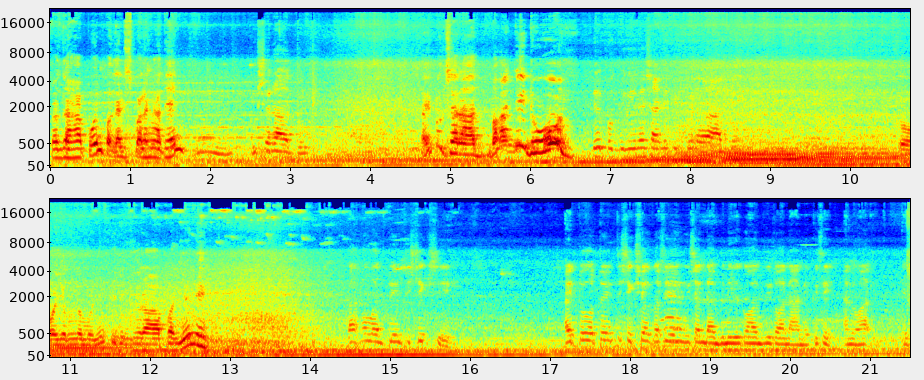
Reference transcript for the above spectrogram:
Kagahapon, pag alis pa lang natin? Hmm. Sarado. Ay, pag sarad, baka hindi doon. Hindi, pagbigay na sanipid ko ng ate. Sayang naman yun, pinaghirapan yun eh. Taka 126 eh. Ay, 226 yan kasi yung isang daan binigay ko nga dito ka nanay kasi ano nga, eh,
